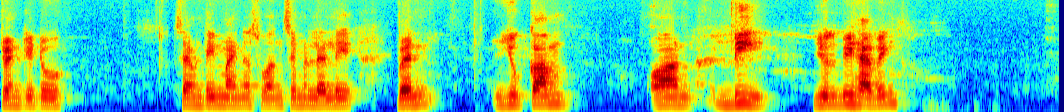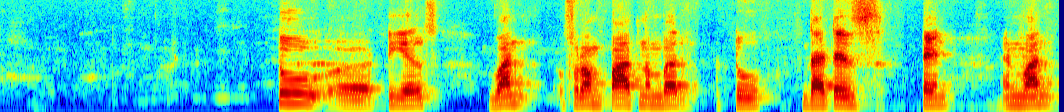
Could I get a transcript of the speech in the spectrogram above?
22 17 minus 1 similarly when you come on d you'll be having two uh, tls one from path number 2 that is 10 and one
